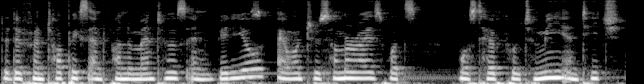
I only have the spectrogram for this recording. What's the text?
the different topics and fundamentals in videos. I want to summarize what's most helpful to me and teach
